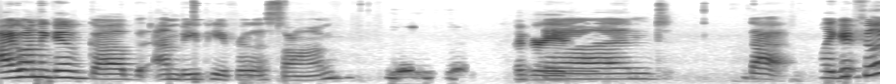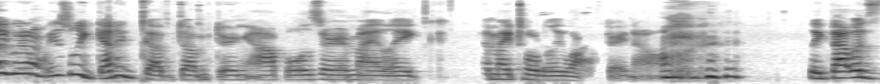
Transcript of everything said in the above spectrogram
I want to give Gubb MVP for this song. Agreed. And that, like, I feel like we don't usually get a Gubb dump during apples, or am I like, am I totally lost right now? like that was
